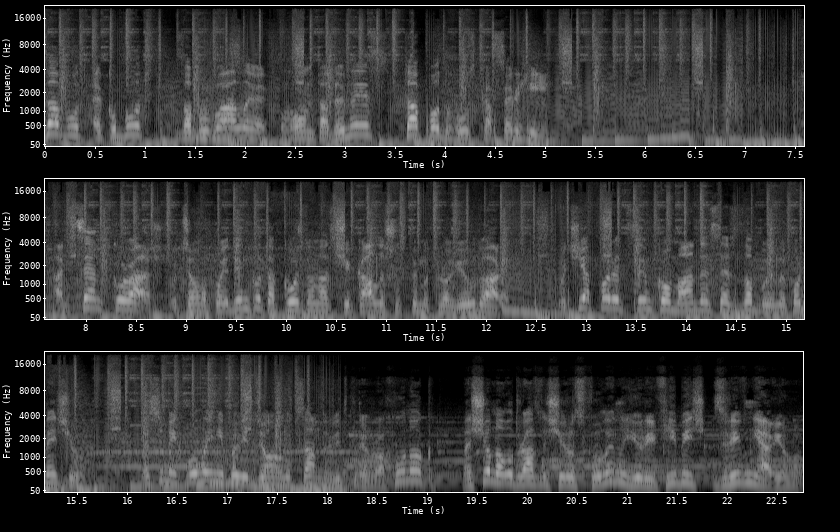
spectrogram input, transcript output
За Вуд Екобут забивали Гонта Денис та Подгузка Сергій. Акцент кураж. У цьому поєдинку також на нас чекали шестиметрові удари. Хоча перед цим команди все ж забили по м'ячу. На сьомій хвилині Повідзьон Олександр відкрив рахунок, на що на одразу через хвилину Юрій Фібіч зрівняв його.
